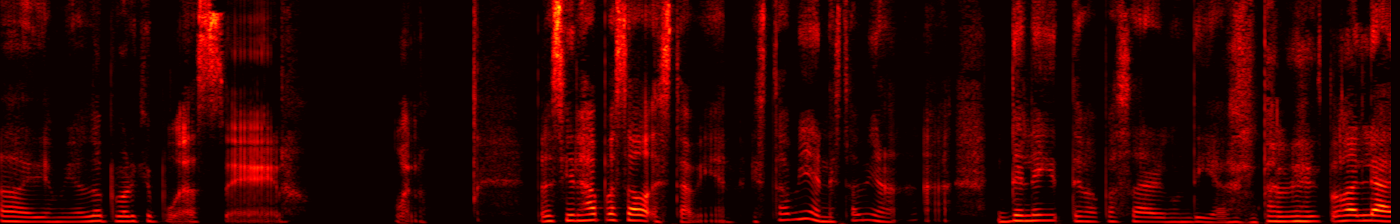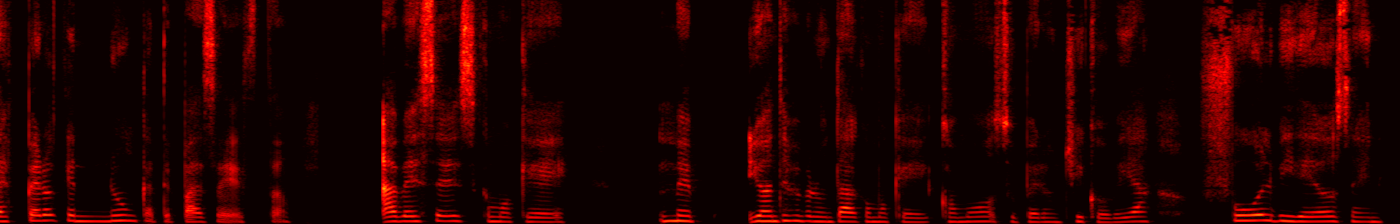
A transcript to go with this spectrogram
Ay, Dios mío, es lo peor que puedo hacer. Bueno, entonces si les ha pasado, está bien, está bien, está bien. Ah, de ley te va a pasar algún día, tal vez, ojalá, espero que nunca te pase esto. A veces como que me, yo antes me preguntaba como que cómo supera un chico, veía full videos en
